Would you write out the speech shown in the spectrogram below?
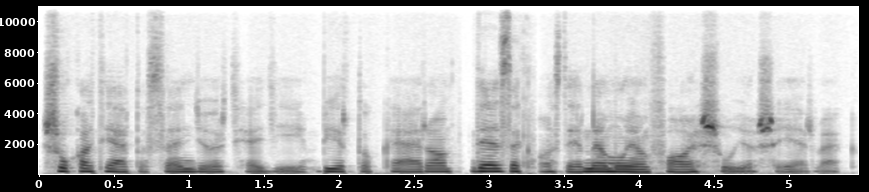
sokat járt a Szentgyörgyhegyi birtokára, de ezek azért nem olyan falsúlyos érvek.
